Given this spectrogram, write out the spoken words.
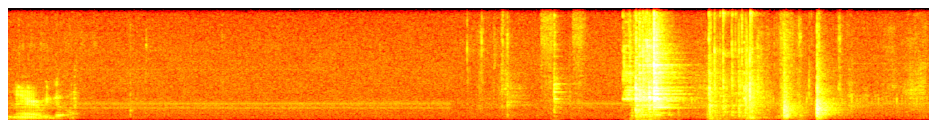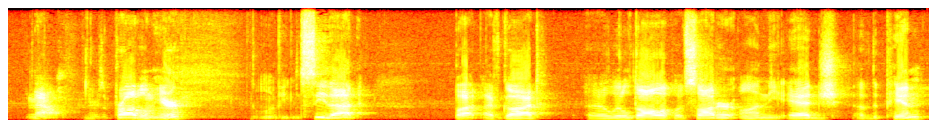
There we go. Now, there's a problem here. I don't know if you can see that, but I've got a little dollop of solder on the edge of the pin.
